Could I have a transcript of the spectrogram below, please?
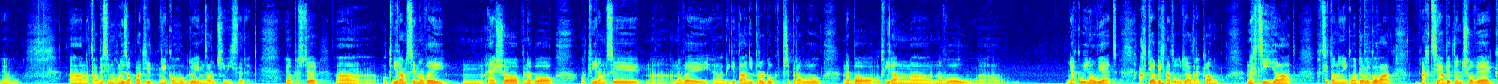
Jo? A na to, aby si mohli zaplatit někoho, kdo jim zaručí výsledek. Jo, prostě uh, otvírám si nový um, e-shop nebo otvírám si uh, nový uh, digitální produkt, připravuju, nebo otvírám uh, novou nějakou jinou věc a chtěl bych na to udělat reklamu. Nechci ji dělat, chci to na někoho delegovat a chci, aby ten člověk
